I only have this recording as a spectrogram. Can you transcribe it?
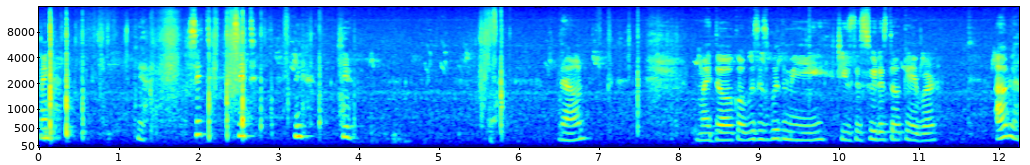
venga. Yeah, sit, sit. Venga, here. Down. My dog always is with me. She's the sweetest dog ever. Habla,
